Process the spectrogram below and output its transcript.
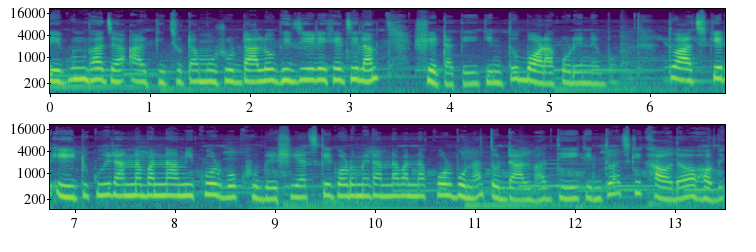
বেগুন ভাজা, আর কিছুটা মুসুর ডালও ভিজিয়ে রেখেছিলাম, সেটাকেই কিন্তু বড়া করে নেব। তো আজকের এইটুকুই রান্নাবান্না আমি করব। খুব বেশি আজকে গরমে রান্নাবান্না করব না। তো ডাল ভাত দিয়েই কিন্তু আজকে খাওয়া দাওয়া হবে।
